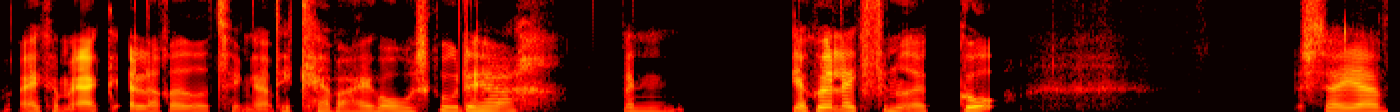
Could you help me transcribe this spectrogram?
Og jeg kan mærke allerede, og tænker, at det kan jeg bare ikke overskue det her. Men jeg kunne heller ikke finde ud af at gå. Så jeg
